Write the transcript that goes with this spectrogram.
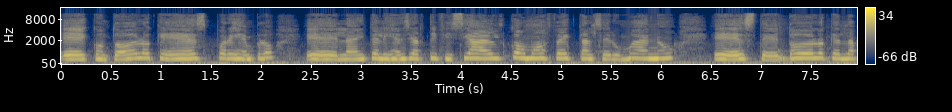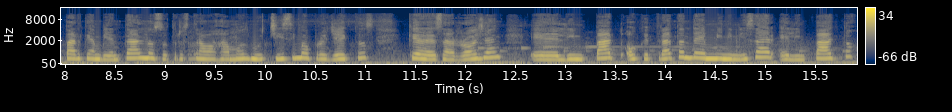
eh, con todo lo que es, por ejemplo, eh, la inteligencia artificial, cómo afecta al ser humano, este, todo lo que es la parte ambiental. Nosotros trabajamos muchísimo proyectos que desarrollan el impacto o que tratan de minimizar el impacto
